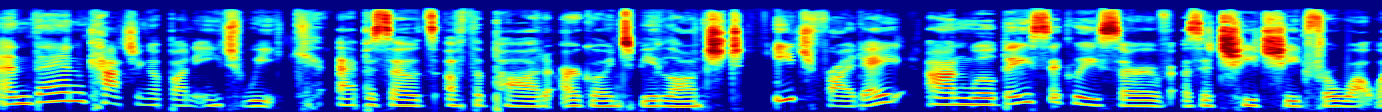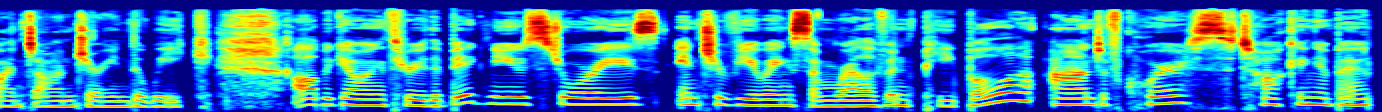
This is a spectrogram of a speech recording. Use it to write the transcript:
And then catching up on each week. Episodes of the pod are going to be launched each Friday and will basically serve as a cheat sheet for what went on during the week. I'll be going through the big news stories, interviewing some relevant people, and of course, talking about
